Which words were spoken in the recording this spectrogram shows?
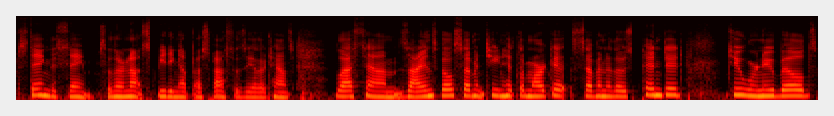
staying the same. So they're not speeding up as fast as the other towns. Last time Zionsville 17 hit the market, 7 of those pended, 2 were new builds,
